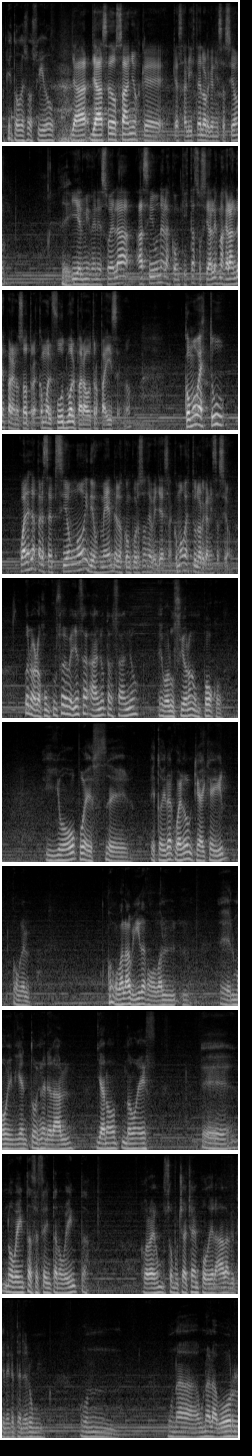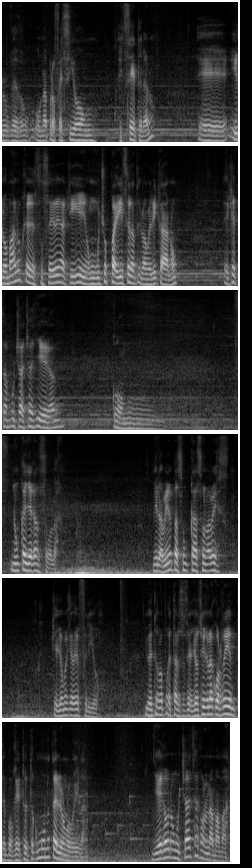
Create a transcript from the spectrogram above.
que todo eso ha sido... Ya, ya hace dos años que, que saliste de la organización y el Miss Venezuela ha sido una de las conquistas sociales más grandes para nosotros. Es como el fútbol para otros países, ¿no? ¿Cómo ves tú, cuál es la percepción hoy de Osmel de los concursos de belleza? ¿Cómo ves tú la organización? Bueno, los concursos de belleza año tras año evolucionan un poco. Y yo pues eh, estoy de acuerdo en que hay que ir con el cómo va la vida, cómo va el, el movimiento en general ya no, no es 90, 60, 90. Ahora son muchachas empoderadas que tienen que tener un, una, labor, una profesión, etcétera, eh, y lo malo que sucede aquí en muchos países latinoamericanos es que estas muchachas llegan con... nunca llegan solas. Mira, a mí me pasó un caso una vez que yo me quedé frío. Yo esto no puede estar sucediendo. Yo sigo la corriente porque esto, esto es como una telenovela. Llega una muchacha con la mamá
